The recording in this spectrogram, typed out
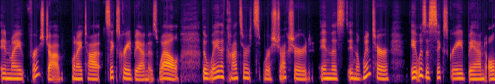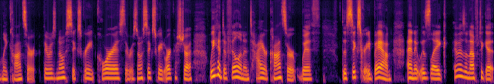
In my first job when I taught 6th grade band as well, the way the concerts were structured in this in the winter it was a sixth grade band only concert. There was no sixth grade chorus. There was no sixth grade orchestra. We had to fill an entire concert with the sixth grade band and it was like it was enough to get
